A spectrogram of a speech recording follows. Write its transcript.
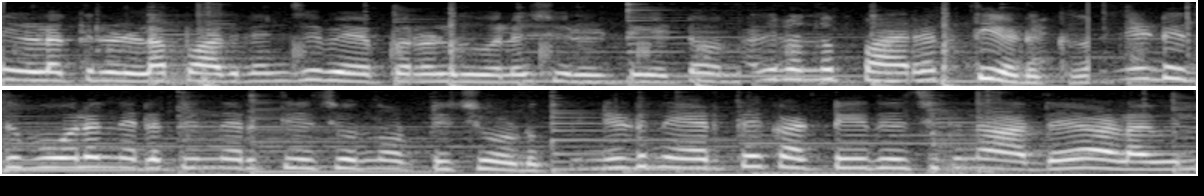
നീളത്തിലുള്ള പതിനഞ്ച് പേപ്പറുകൾ ഇതുപോലെ ചുരുട്ടിയിട്ട് അതിനൊന്ന് പരത്തി എടുക്കുക. പിന്നീട് ഇതുപോലെ നിരത്തി നിരത്തി വെച്ച് ഒന്ന് ഒട്ടിച്ചു കൊടുക്കും പിന്നീട് നേരത്തെ കട്ട് ചെയ്ത് വെച്ചിരിക്കുന്ന അതേ അളവിൽ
